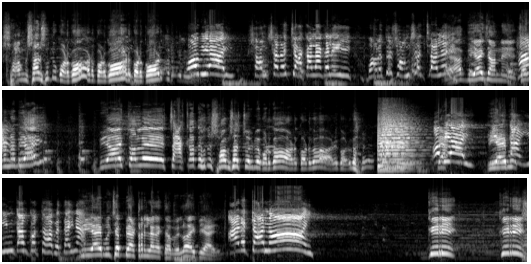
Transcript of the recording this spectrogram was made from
সংসার শুধু গড়গড় গড়গড় গড়গড়। ও। বিয়াই সংসারে চাকা লাগালেই বলো তো সংসার চলে? হ্যাঁ বিয়াই জানে। চলে না বিয়াই বিয়াই চলে চাকাতে শুধু সংসার চলবে। গড়গড় গড়গড় গড়গড়। ও বিয়াই বিয়াই ইনকাম করতে হবে তাই না? বিয়াই বলছে ব্যাটারি লাগাতে হবে লয় বিয়াই আরে তা নয়। গিরি গিরিশ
